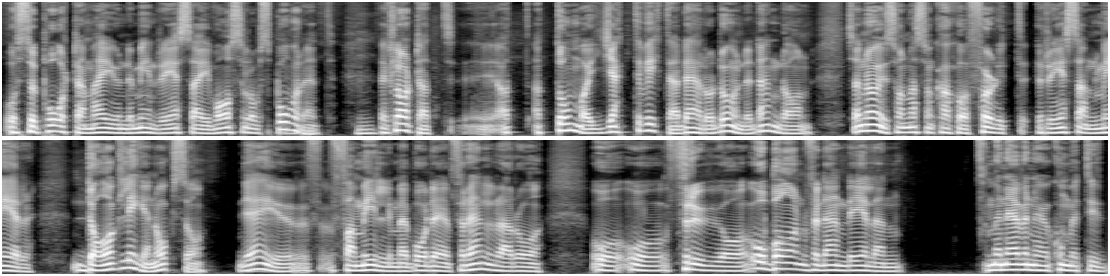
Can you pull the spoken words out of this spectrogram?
och supportade mig under min resa i Vasaloppsspåret. Mm. Det är klart att, att, att de var jätteviktiga där och då under den dagen. Sen har jag ju sådana som kanske har följt resan mer dagligen också. Det är ju familj med både föräldrar och, och, och fru och, och, barn för den delen. Men även när jag kommer till,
